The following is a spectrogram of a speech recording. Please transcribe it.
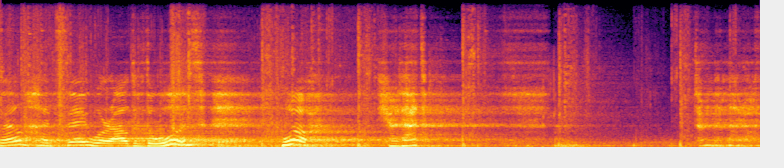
Well, I'd say we're out of the woods. Whoa! Hear that? Turn the light off.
